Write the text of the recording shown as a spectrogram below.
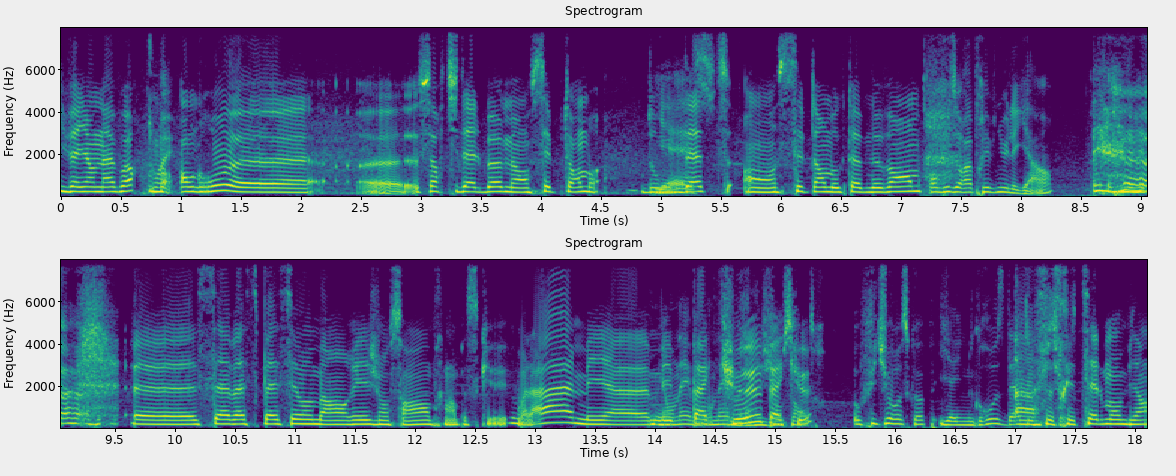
Il va y en avoir. Ouais. En gros, euh, euh, sortie d'album en septembre. Donc Yes. date en septembre, octobre, novembre. On vous aura prévenu, les gars. hein. Euh, ça va se passer en, bah, en région centre, hein, parce que voilà, mais euh, mais, on aime, pas on aime la que, pas que. centre. Au Futuroscope, il y a une grosse date. Ah, ça Futur- serait tellement bien.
